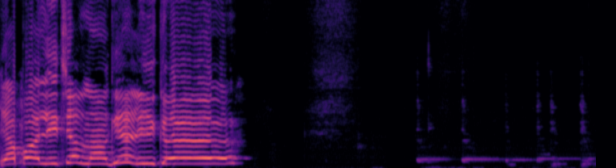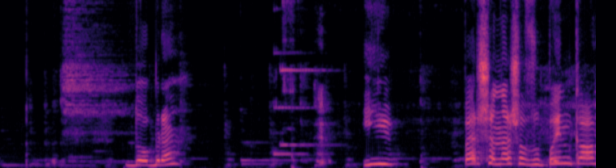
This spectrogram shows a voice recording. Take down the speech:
Я полетел на гелике. Добре. І перша наша зупинка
